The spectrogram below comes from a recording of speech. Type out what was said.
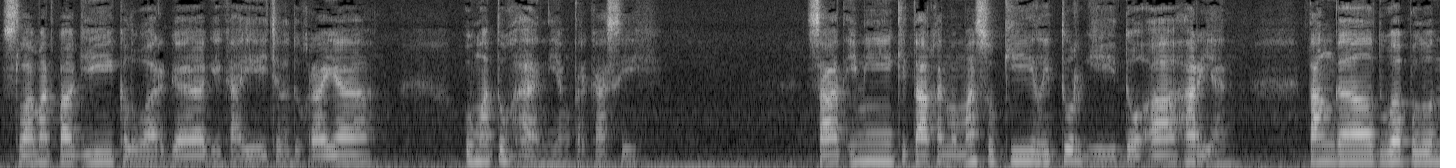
Selamat pagi keluarga GKI Celeduk Raya, umat Tuhan yang terkasih. Saat ini kita akan memasuki liturgi doa harian tanggal 26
